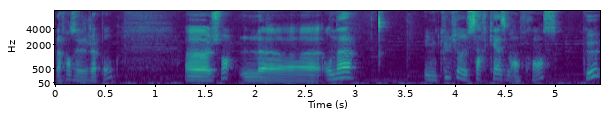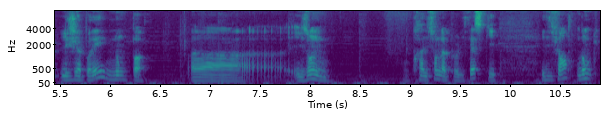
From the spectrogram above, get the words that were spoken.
la France et le Japon. Euh, justement, la- on a une culture du sarcasme en France que les Japonais n'ont pas. Euh, ils ont une, une tradition de la politesse qui est différente. Donc,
